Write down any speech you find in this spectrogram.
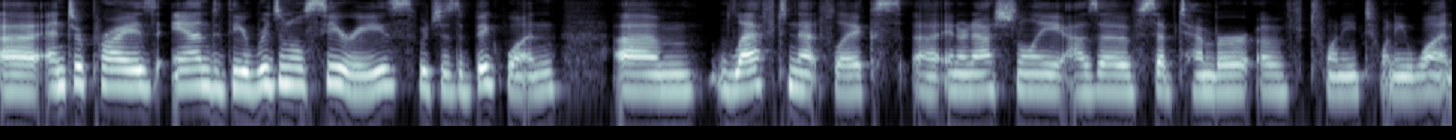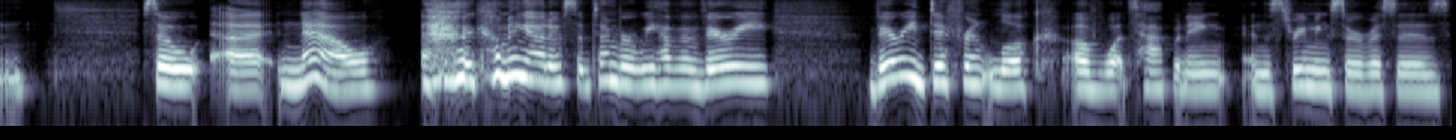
uh, Enterprise, and the original series, which is a big one, um, left Netflix uh, internationally as of September of 2021. So uh, now, coming out of September, we have a very, very different look of what's happening in the streaming services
